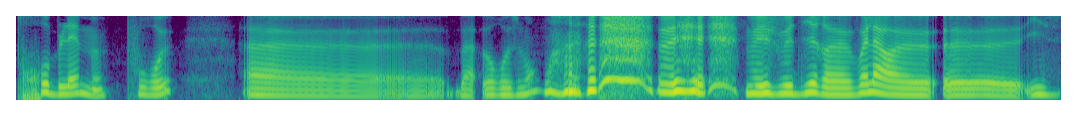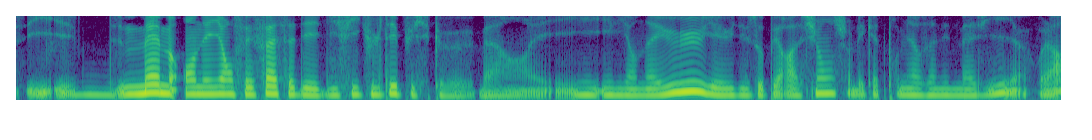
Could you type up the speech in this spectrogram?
problème pour eux. Euh, bah, heureusement. mais, je veux dire, euh, voilà, même en ayant fait face à des difficultés, puisque ben, il, y en a eu, il y a eu des opérations sur les quatre premières années de ma vie, voilà.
